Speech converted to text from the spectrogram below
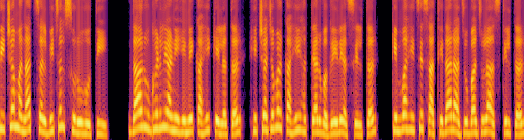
तिच्या मनात चलबिचल सुरू होती. दार उघडले आणि हिने काही केलं तर हिच्याजवळ काही हत्यार वगैरे असेल तर किंवा हिचे साथीदार आजूबाजूला असतील तर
